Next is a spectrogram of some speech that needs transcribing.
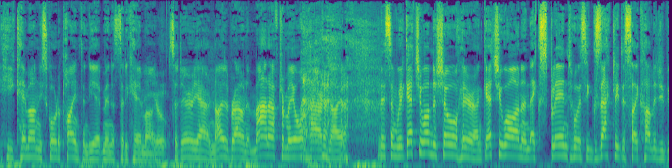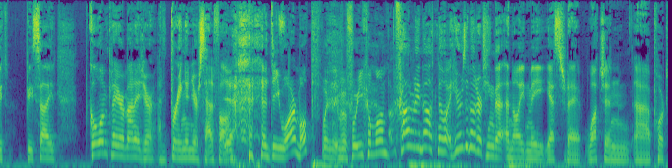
he came on, he scored a point in the eight minutes that he came There on. So there you are, Niall Brown, a man after my own heart, Niall. Listen, we'll get you on the show here and get you on and explain to us exactly the psychology be- beside going your manager and bring bringing yourself on. Yeah. Do you warm up when, before you come on? Probably not. No. Here's another thing that annoyed me yesterday watching uh, Port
